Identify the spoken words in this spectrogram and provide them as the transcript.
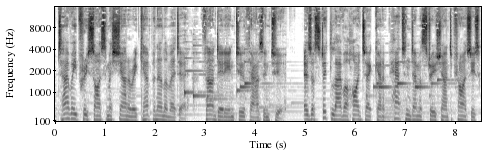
Taiwei Precise Machinery Company Limited, founded in 2002, is a state-level high-tech and patent demonstration enterprises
